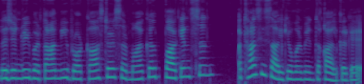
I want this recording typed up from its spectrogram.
لیجنڈری برطانوی براڈ کاسٹر سر مائیکل پارکنسن اٹھاسی سال کی عمر میں انتقال کر گئے۔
